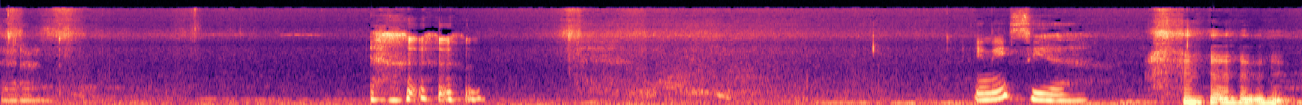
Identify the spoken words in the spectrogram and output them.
Grabando. Inicia.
